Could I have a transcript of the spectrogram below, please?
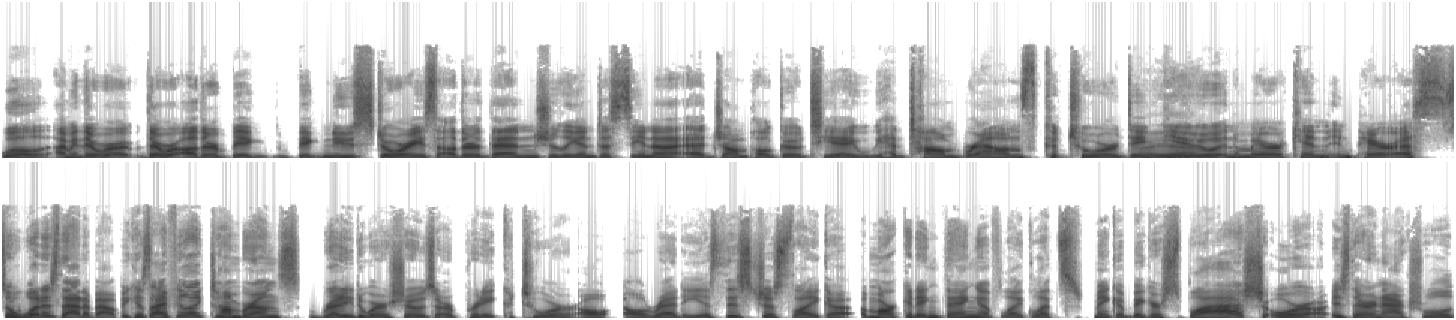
Well, I mean, there were there were other big big news stories other than Julien Dossena at Jean Paul Gaultier. We had Thom Browne's couture oh, debut, an American in Paris. So, what is that about? Because I feel like Thom Browne's ready to wear shows are pretty couture al- already. Is this just like a, a marketing thing of like, let's make a bigger splash? Or is there an actual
